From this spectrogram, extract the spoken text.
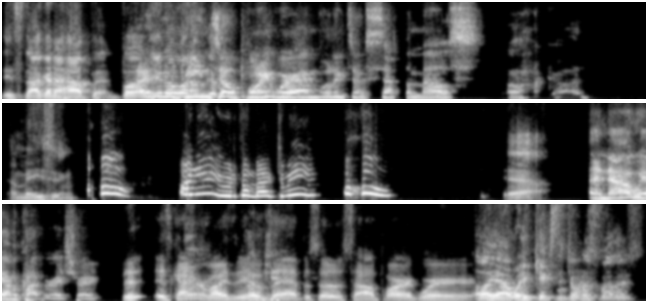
It's not gonna happen. But I've you know what? I'm been gonna- to a point where I'm willing to accept the mouse. Oh God. Amazing. Oh, I knew you would come back to me. Oh. Yeah. And now we have a copyright strike. This, it kind of Yeah. reminds me I'm of the episode of South Park where, Oh yeah, where he kicks the Jonas Brothers.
